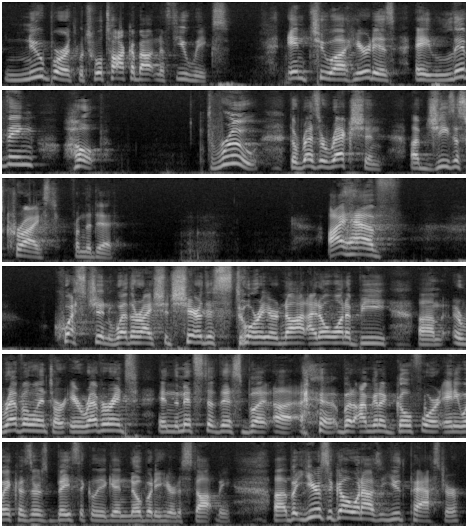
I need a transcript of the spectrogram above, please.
new birth, which we'll talk about in a few weeks, into a, here it is, a living hope through the resurrection of Jesus Christ from the dead. I have questioned whether I should share this story or not. I don't want to be um, irrelevant or irreverent in the midst of this, but, uh, but I'm going to go for it anyway because there's basically, again, nobody here to stop me. Uh, but years ago, when I was a youth pastor,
